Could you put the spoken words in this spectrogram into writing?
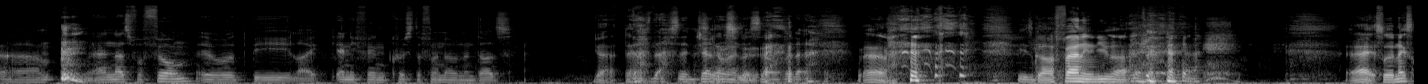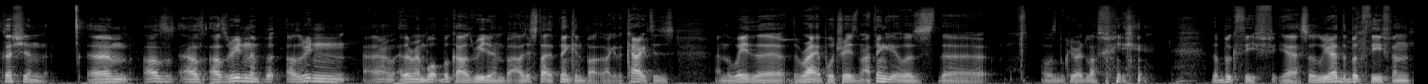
Um, and as for film, it would be like anything Christopher Nolan does. yeah. That's a general in That's- itself. Wow. He's got a fan in you. Huh? All right. So next question. Um, I was I was I was reading a book. I was reading. I don't, I don't remember what book I was reading, but I just started thinking about like the characters and the way the the writer portrays them. I think it was the what was the book you read last week? the Book Thief. Yeah. So we read the Book Thief, and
